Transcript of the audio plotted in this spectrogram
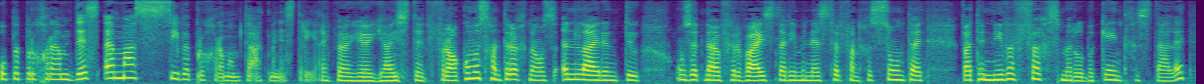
op 'n program. Dis 'n massiewe program om te administreer. Ek wou jou juist dit vra. Kom ons gaan terug na ons inleiding toe. Ons het nou verwys na die minister van gesondheid wat 'n nuwe vigsmiddel bekend gestel het.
